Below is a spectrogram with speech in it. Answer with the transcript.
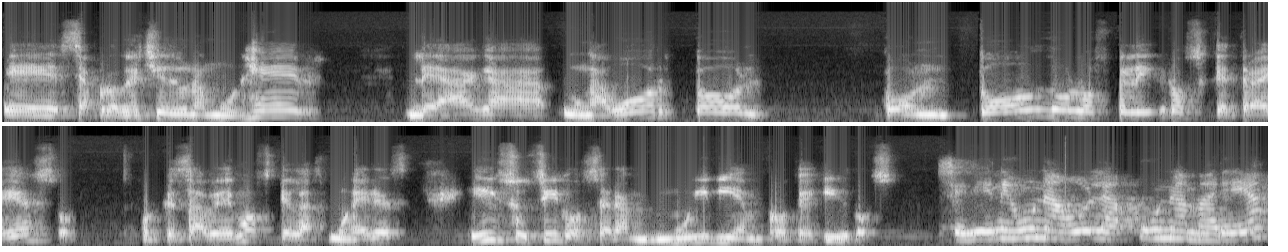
eh, se aproveche de una mujer, le haga un aborto con todos los peligros que trae eso, porque sabemos que las mujeres y sus hijos serán muy bien protegidos. Se viene una ola, una marea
